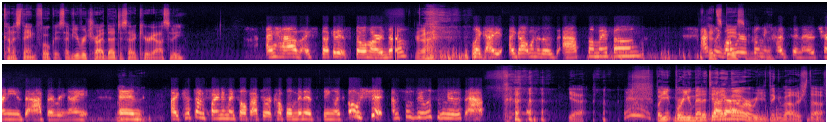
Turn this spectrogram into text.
kind of staying focused? Have you ever tried that? Just out of curiosity. I have. I stuck at it so hard though. Like I, I got one of those apps on my phone. Actually, while we Headspace were or- filming yeah. Hudson, I was trying to use the app every night, Oh, and I kept on finding myself after a couple minutes being like, "Oh shit, I'm supposed to be listening to this app." yeah. but you, were you meditating uh, though, or were you thinking about other stuff?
